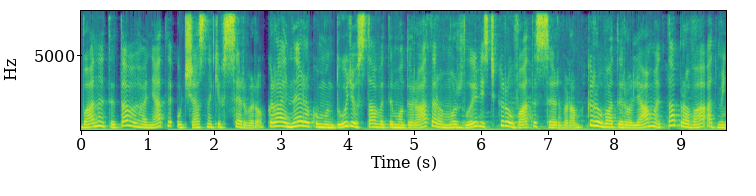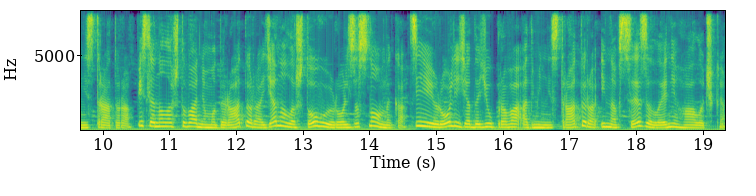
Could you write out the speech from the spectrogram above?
банити та виганяти учасників серверу. Край не рекомендую ставити модераторам можливість керувати сервером, керувати ролями та права адміністратора. Після налаштування модератора я налаштовую роль засновника. Цієї ролі я даю права адміністратора і на все зелені галочки.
